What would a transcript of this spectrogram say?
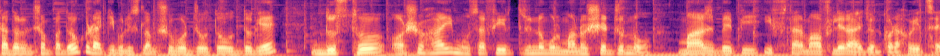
সাধারণ সম্পাদক রাকিবুল ইসলাম শুভর যৌথ উদ্যোগে দুস্থ, অসহায়, মুসাফির তৃণমূল মানুষের জন্য মাসব্যাপী ইফতার মাহফিলের আয়োজন করা হয়েছে।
